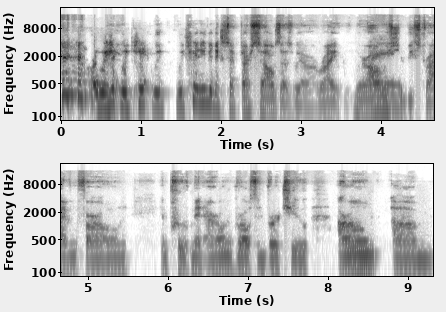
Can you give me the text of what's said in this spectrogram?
But we, we can't we, we can't even accept ourselves as we are, right? We're always Right. should be striving for our own improvement, our own growth and virtue, our own um,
